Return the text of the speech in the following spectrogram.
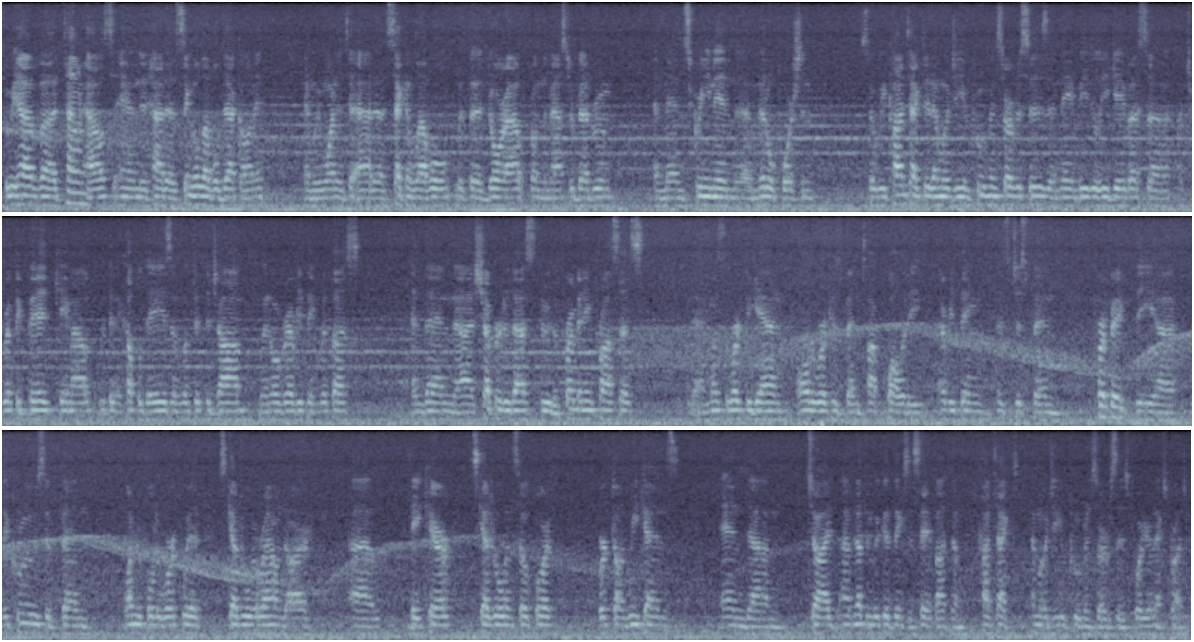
So we have a townhouse and it had a single level deck on it. And we wanted to add a second level with a door out from the master bedroom and then screen in the middle portion. So we contacted MOG Improvement Services and they immediately gave us a, a terrific bid, came out within a couple days and looked at the job, went over everything with us, and then uh, shepherded us through the permitting process. And once the work began, all the work has been top quality. Everything has just been perfect. The, uh, the crews have been wonderful to work with, scheduled around our uh, daycare schedule and so forth, worked on weekends. And um, so I, I have nothing but good things to say about them. Contact MOG Improvement Services for your next project.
